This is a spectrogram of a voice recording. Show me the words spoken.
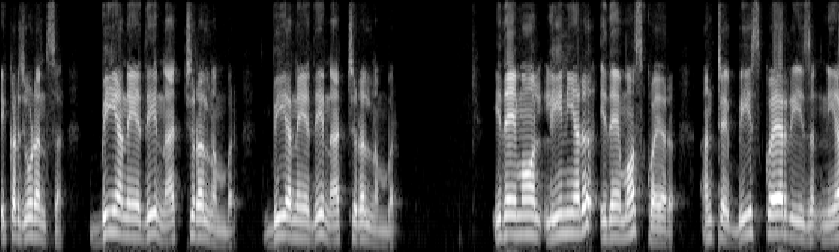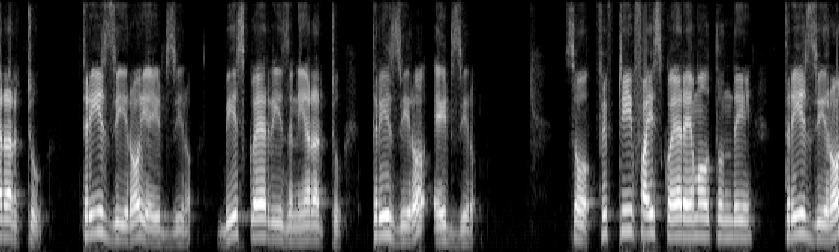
ఇక్కడ చూడండి సార్ బి అనేది న్యాచురల్ నంబర్ బి అనేది న్యాచురల్ నంబర్ ఇదేమో లీనియర్ ఇదేమో స్క్వేర్ అంటే B square is nearer to three zero eight zero B square is nearer to three zero eight zero so fifty five square ఏమవుతుంది? త్రీ జీరో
